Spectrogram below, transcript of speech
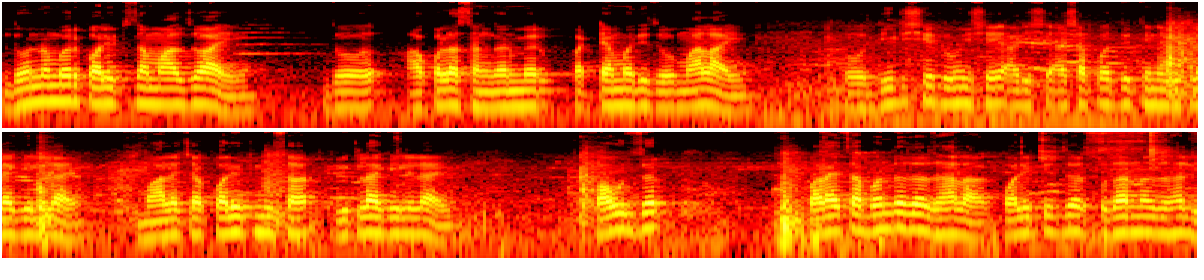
दोन नंबर क्वालिटीचा माल जो आहे जो अकोला संगमनेर पट्ट्यामध्ये जो माल आहे तो दीडशे दोनशे अडीचशे अशा पद्धतीने विकला गेलेला आहे. मालाच्या क्वालिटीनुसार विकला गेलेला आहे. पाऊस जर पडायचा बंद जर झाला क्वालिटी जर सुधारणा झाली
